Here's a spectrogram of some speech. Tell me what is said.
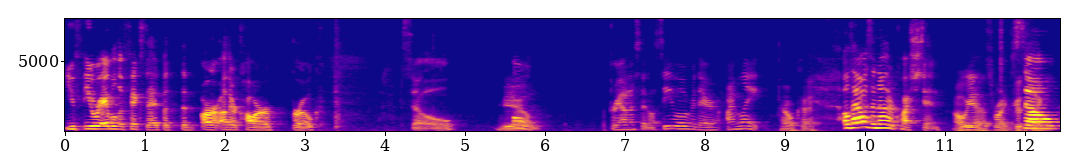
you you were able to fix it, but the our other car broke. So yeah. oh, Brianna said, "I'll see you over there. I'm late." Okay. Oh, that was another question. Oh yeah, that's right. Good so thing.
